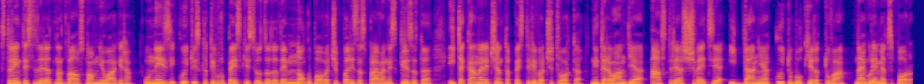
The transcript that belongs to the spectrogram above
Страните се делят на два основни лагера. Унези, които искат Европейския съюз да даде много повече пари за справяне с кризата и така наречената пестелива четворка. Нидерландия, Австрия, Швеция и Дания, които блокират това. Най-големият спор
